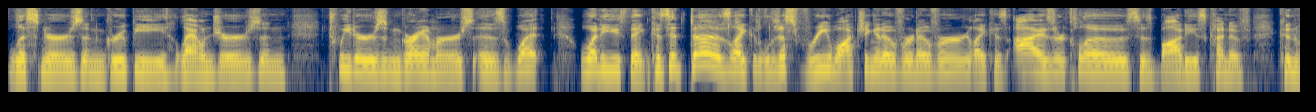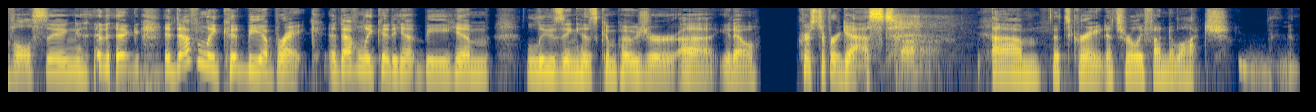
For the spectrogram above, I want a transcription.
listeners and groupie loungers and tweeters and grammars is what what do you think? Because it does like just rewatching it over and over like his eyes are closed his body's kind of convulsing. It definitely could be a break. It definitely could be him losing his composure uh you know christopher guest. Uh-huh. um that's great. It's really fun to watch. And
